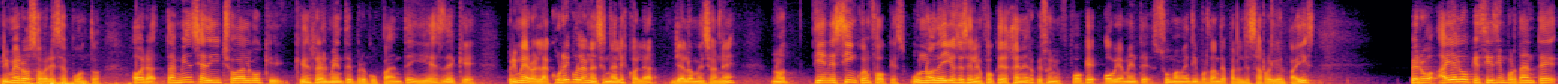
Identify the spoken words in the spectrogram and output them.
Primero sobre ese punto. Ahora, también se ha dicho algo que, que es realmente preocupante y es de que, primero, la currícula nacional escolar, ya lo mencioné, no tiene cinco enfoques. Uno de ellos es el enfoque de género, que es un enfoque obviamente sumamente importante para el desarrollo del país. Pero hay algo que sí es importante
